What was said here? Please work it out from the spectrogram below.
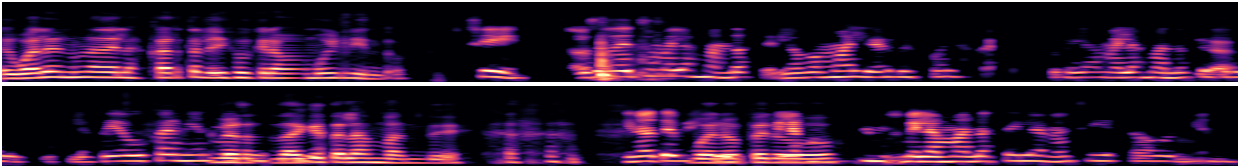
igual en una de las cartas le dijo que era muy lindo. Sí, o sea, de hecho me las mandaste. Las vamos a leer después las cartas, porque la- me las mandaste Ya, por. Las voy a buscar mientras verdad que te las mandé. Y no te Bueno, me las, pero, me las mandaste en la noche y estaba durmiendo.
